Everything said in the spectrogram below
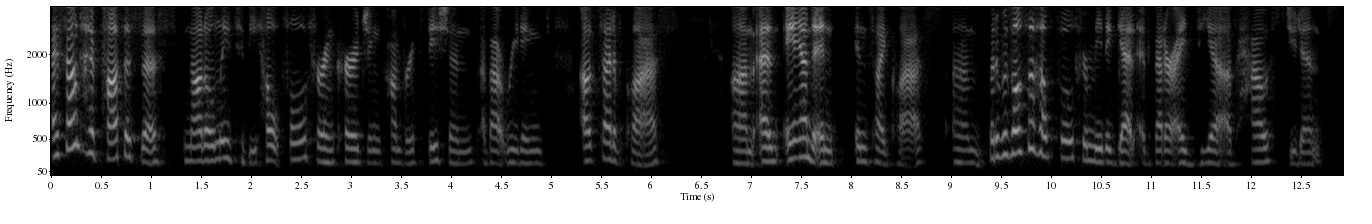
I found Hypothesis not only to be helpful for encouraging conversations about readings outside of class um, and, and in, inside class, um, but it was also helpful for me to get a better idea of how students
